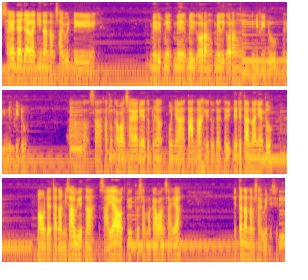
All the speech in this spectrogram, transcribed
saya diajak lagi nanam sawit di milik milik, milik orang milik orang individu milik individu uh, salah satu kawan saya dia itu punya punya tanah gitu. Jadi, jadi tanahnya itu mau dia tanami sawit. Nah saya waktu itu sama kawan saya kita nanam sawit di situ.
